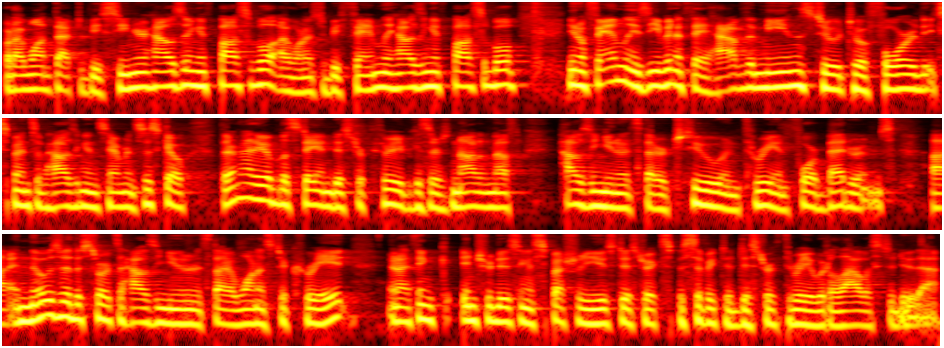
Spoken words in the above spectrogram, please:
but I want that to be senior housing if possible. Want it to be family housing if possible. You know, families, even if they have the means to, to afford expensive housing in San Francisco, they're not able to stay in District 3 because there's not enough housing units that are two and three and four bedrooms. Uh, and those are the sorts of housing units that I want us to create. And I think introducing a special use district specific to District 3 would allow us to do that.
